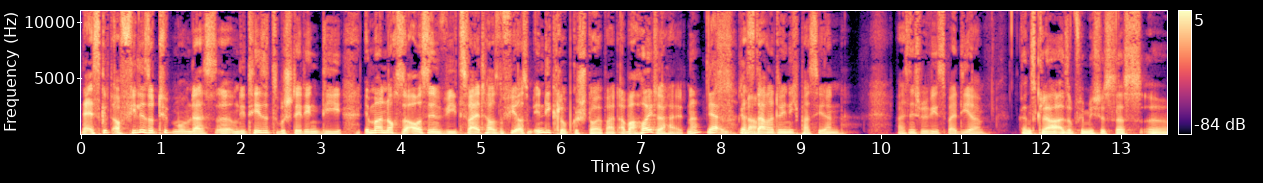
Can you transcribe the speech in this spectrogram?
Na, es gibt auch viele so Typen, um das, äh, um die These zu bestätigen, die immer noch so aussehen wie 2004 aus dem Indie-Club gestolpert. Aber heute halt, ne? Ja, genau. Das darf natürlich nicht passieren. Weiß nicht, wie ist es bei dir? Ganz klar, also für mich ist das, äh,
